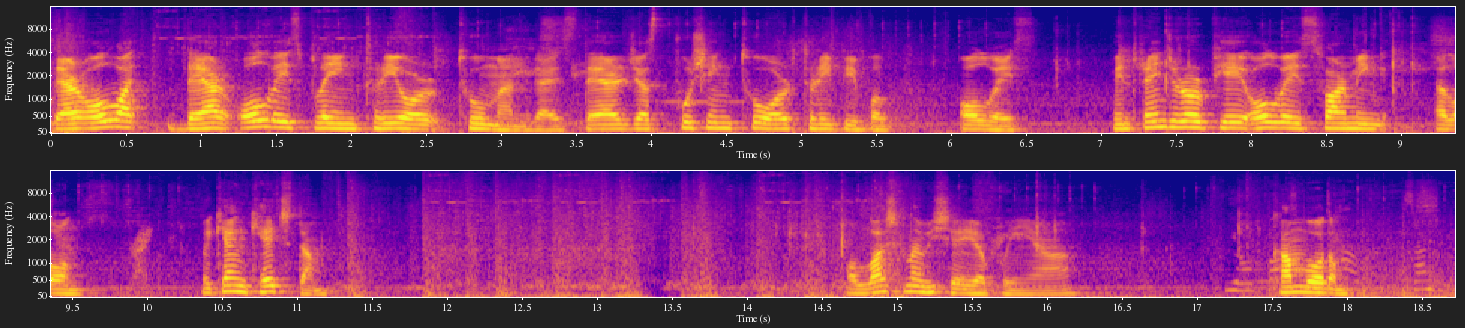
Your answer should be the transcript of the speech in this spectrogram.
They are always they are always playing three or two man guys. They are just pushing two or three people. Always. Wind Ranger or PA always farming alone. We can catch them. Allah aşkına bir şey yapın ya. Come bottom. tower is under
